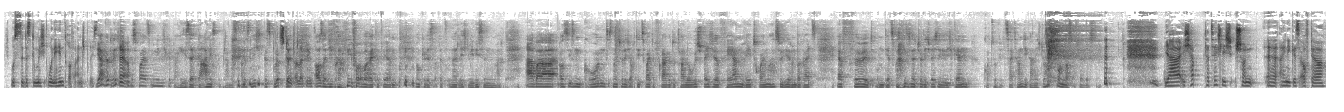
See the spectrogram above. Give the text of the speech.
Ich wusste, dass du mich ohnehin drauf ansprichst. Ja, wirklich? Ja. Das war jetzt irgendwie nicht geplant. Hier ist ja gar nichts geplant. Das ist alles nicht gescriptet. Stimmt allerdings. Außer die Fragen, die vorbereitet werden. Okay, das hat jetzt inhaltlich wenig Sinn gemacht. Aber aus diesem Grund ist natürlich auch die zweite Frage total logisch. Welche Fernwehträume hast du dir denn bereits erfüllt? Und jetzt fragen sich natürlich welche, die dich kennen. Gott, so viel Zeit haben die gar nicht. Du hast schon was auf der Liste. Ja, ich habe tatsächlich schon äh, einiges auf der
